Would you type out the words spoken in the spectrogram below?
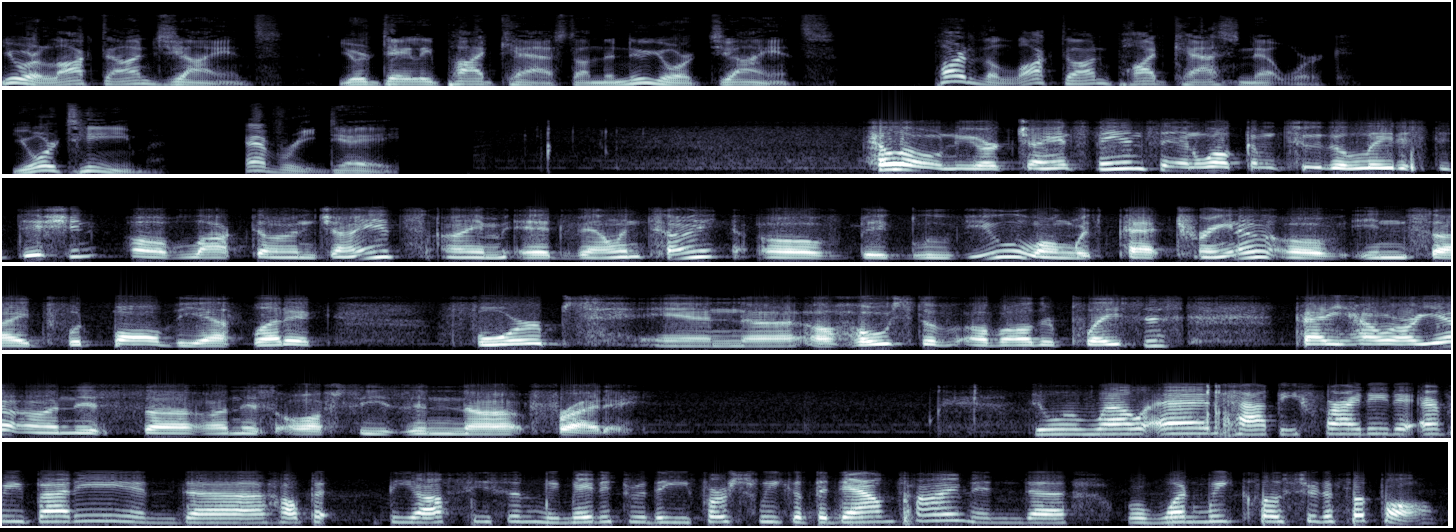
You are Locked On Giants, your daily podcast on the New York Giants. Part of the Locked On Podcast Network. Your team every day. Hello, New York Giants fans, and welcome to the latest edition of Locked On Giants. I'm Ed Valentine of Big Blue View, along with Pat Traina of Inside Football, The Athletic, Forbes, and uh, a host of, of other places. Patty, how are you on this uh, on this off season uh, Friday? Doing well, Ed. Happy Friday to everybody, and uh, hope it the off season. We made it through the first week of the downtime, and uh, we're one week closer to football.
